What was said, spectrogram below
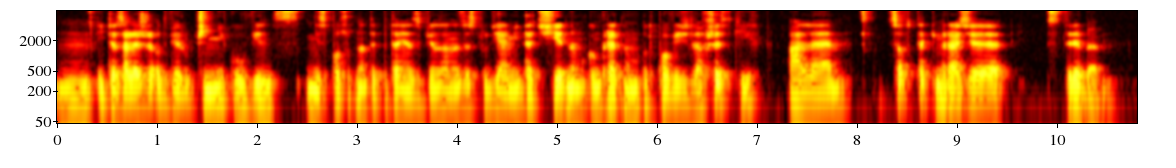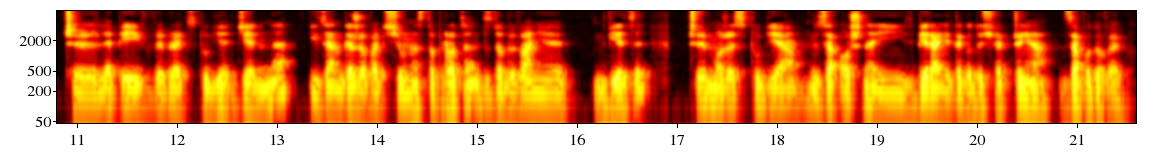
mm, i to zależy od wielu czynników, więc nie sposób na te pytania związane ze studiami dać jedną konkretną odpowiedź dla wszystkich, ale co w takim razie z trybem? Czy lepiej wybrać studia dzienne i zaangażować się na 100% w zdobywanie wiedzy, czy może studia zaoczne i zbieranie tego doświadczenia zawodowego?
